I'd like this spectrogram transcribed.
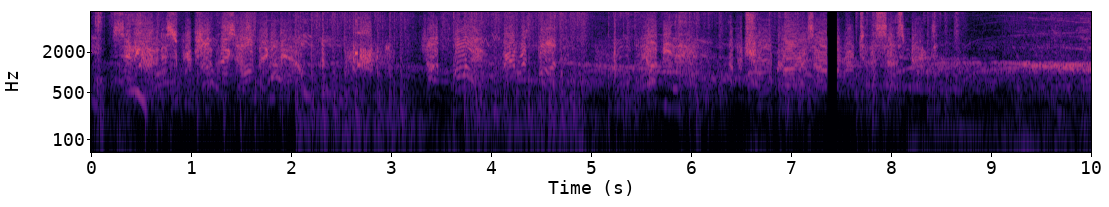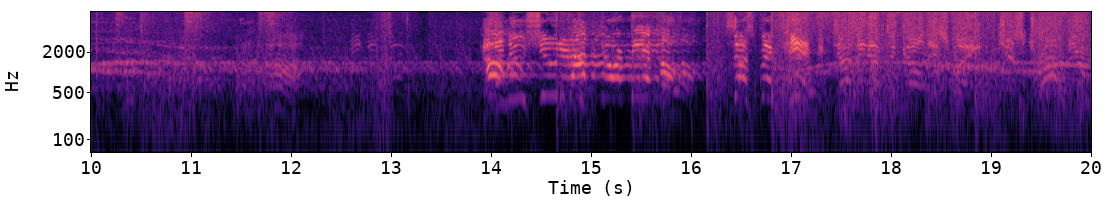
Sending you a description of the suspect now. Shots fired. We're responding. Copy that. A patrol car is en route to the suspect. Got a new shooter! Stop your vehicle! Suspect hit! It doesn't have to go this way. Just drop your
